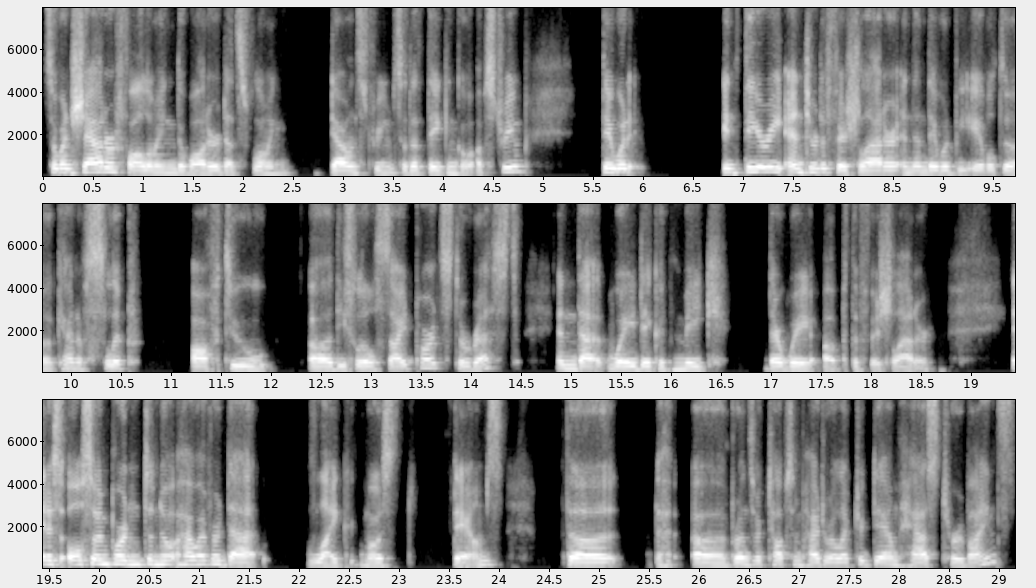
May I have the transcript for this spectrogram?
So when shad are following the water that's flowing downstream so that they can go upstream, they would in theory enter the fish ladder and then they would be able to kind of slip off to uh, these little side parts to rest, and that way they could make their way up the fish ladder. It is also important to note, however, that like most dams, the uh, Brunswick Topsham Hydroelectric Dam has turbines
